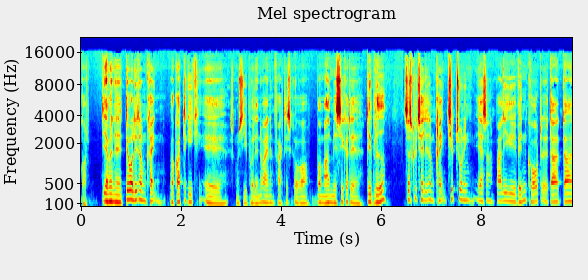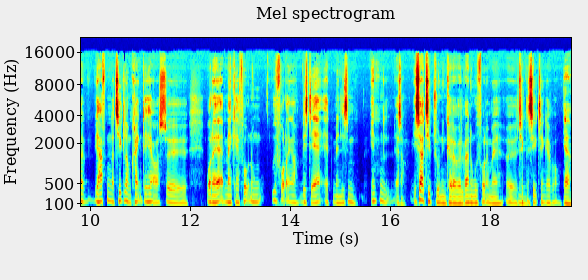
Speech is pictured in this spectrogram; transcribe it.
Godt. Jamen, øh, det var lidt omkring, hvor godt det gik øh, skal man sige, på landevejene faktisk, og hvor, hvor meget mere sikkert det, det er blevet. Så skal vi tale lidt omkring chiptuning. Ja, så bare lige vende kort. Øh, der, der, vi har haft en artikel omkring det her også, øh, hvor der er, at man kan få nogle udfordringer, hvis det er, at man ligesom enten, altså især chiptuning kan der vel være nogle udfordringer med, øh, teknisk set tænker jeg på. Ja,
